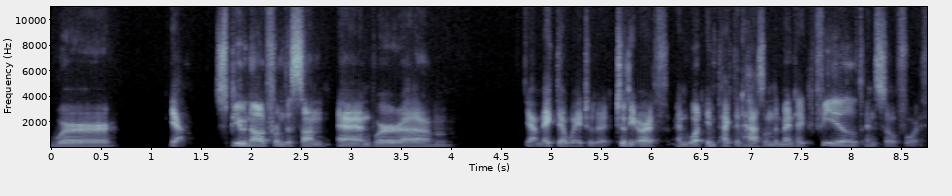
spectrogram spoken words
were, yeah, spewed out from the sun and were, um, yeah, make their way to the to the Earth and what impact it has on the magnetic field and so forth.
